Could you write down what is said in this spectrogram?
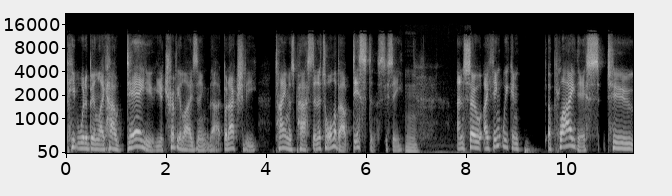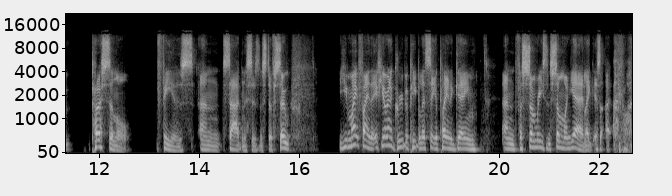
people would have been like, How dare you? You're trivializing that. But actually, time has passed and it's all about distance, you see. And so I think we can apply this to personal fears and sadnesses and stuff. So you might find that if you're in a group of people, let's say you're playing a game, and for some reason, someone, yeah, like, is, oh,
